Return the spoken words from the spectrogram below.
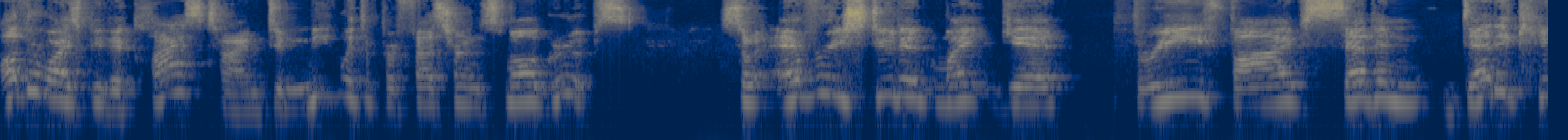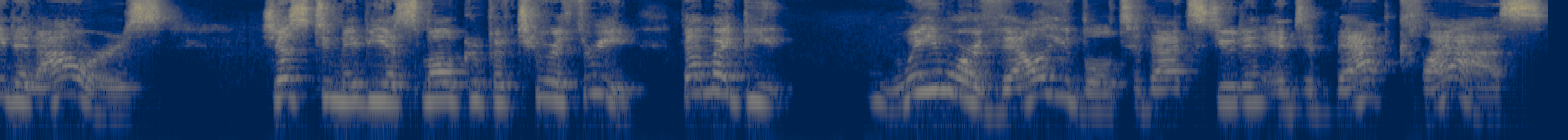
otherwise be the class time to meet with the professor in small groups. So every student might get three five seven dedicated hours just to maybe a small group of two or three. That might be way more valuable to that student and to that class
